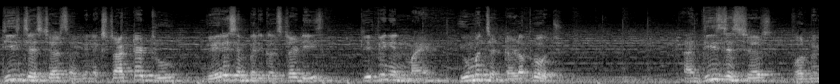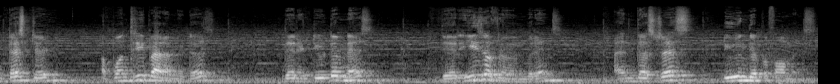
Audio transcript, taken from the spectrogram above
These gestures have been extracted through various empirical studies keeping in mind human-centered approach. And these gestures were being tested upon three parameters, their intuitiveness, their ease of remembrance and the stress during their performance.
